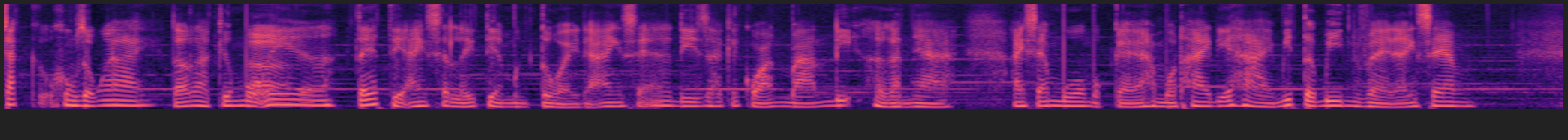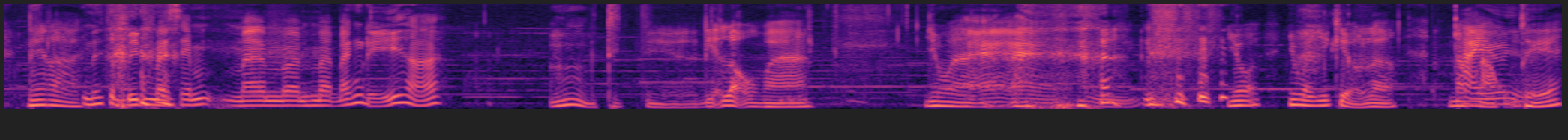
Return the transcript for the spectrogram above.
chắc cũng không giống ai. Đó là cứ mỗi ờ, tết thì anh sẽ lấy tiền mừng tuổi để anh sẽ đi ra cái quán bán đĩa ở gần nhà. Anh sẽ mua một cái một hai đĩa hài Mr Bean về để anh xem. Nên là Mr Bean mà xem mà, mà mà bán đĩa hả? Ừ, đĩa lậu mà. Nhưng mà à, à. ừ. nhưng mà, nhưng mà như kiểu là năm nào cũng thế.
